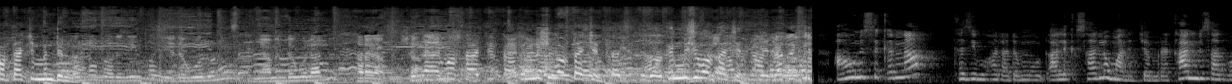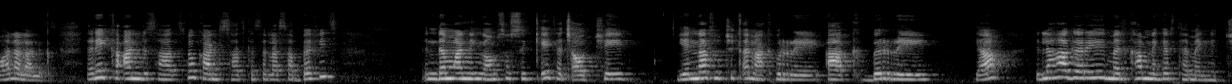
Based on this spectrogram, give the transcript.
መብታችን ምንድን ነው? ሁሉም ወደዚህ እንኳን እየደወሉ ነው። እኛም እንደውላለን። ተረጋጉ። ትንሹ መብታችን ትንሹ መብታችን አሁን ስቅና ከዚህ በኋላ ደግሞ አለቅሳለሁ ማለት ጀምረ። ከአንድ ሰዓት በኋላ ላለቅስ እኔ ከአንድ ሰዓት ነው ከአንድ ሰዓት ከሰላሳ በፊት እንደ ማንኛውም ሰው ስቄ ተጫውቼ የእናቶች ቀን አክብሬ አክብሬ ያ ለሀገሬ መልካም ነገር ተመኝቼ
